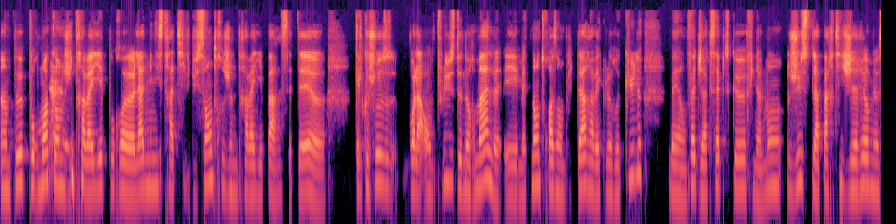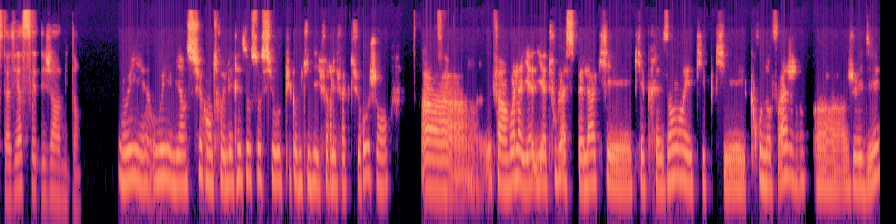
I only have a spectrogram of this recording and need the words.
un peu. Pour moi, quand je travaillais pour euh, l'administratif du centre, je ne travaillais pas. C'était euh, quelque chose, voilà, en plus de normal. Et maintenant, trois ans plus tard, avec le recul, ben, en fait, j'accepte que finalement, juste la partie gérée homéostasia, c'est déjà un mi-temps. Oui, oui, bien sûr, entre les réseaux sociaux, puis comme tu dis, faire les factures aux gens, enfin voilà, il y a, tout l'aspect là qui est qui est présent et qui, qui est chronophage, euh, je vais dire,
